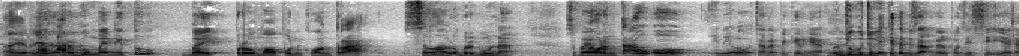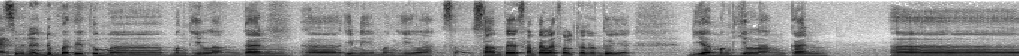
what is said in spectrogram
akhirnya- argumen itu baik pro maupun kontra selalu berguna supaya Iya. orang tahu oh ini loh cara pikirnya. Ujung-ujungnya kita bisa ambil posisi ya kan. Sebenarnya debat itu me- menghilangkan eh, ini, menghilang sa- sampai sampai level tertentu ya. Dia menghilangkan eh,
